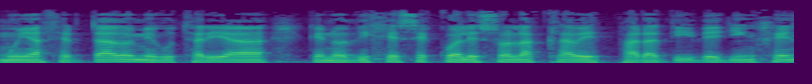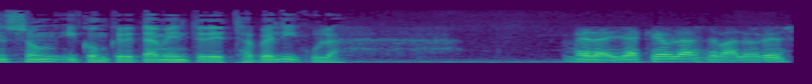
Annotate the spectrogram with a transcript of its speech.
muy acertado y me gustaría que nos dijese cuáles son las claves para ti de Jim Henson y concretamente de esta película. Mira, ya que hablas de valores,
